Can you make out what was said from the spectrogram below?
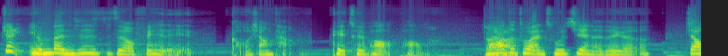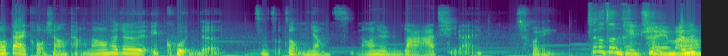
就原本就是只有飞雷口香糖可以吹泡泡嘛，啊、然后就突然出现了这个胶带口香糖，然后它就有一捆的这种这种样子，然后就拉起来吹。这个真的可以吹吗？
